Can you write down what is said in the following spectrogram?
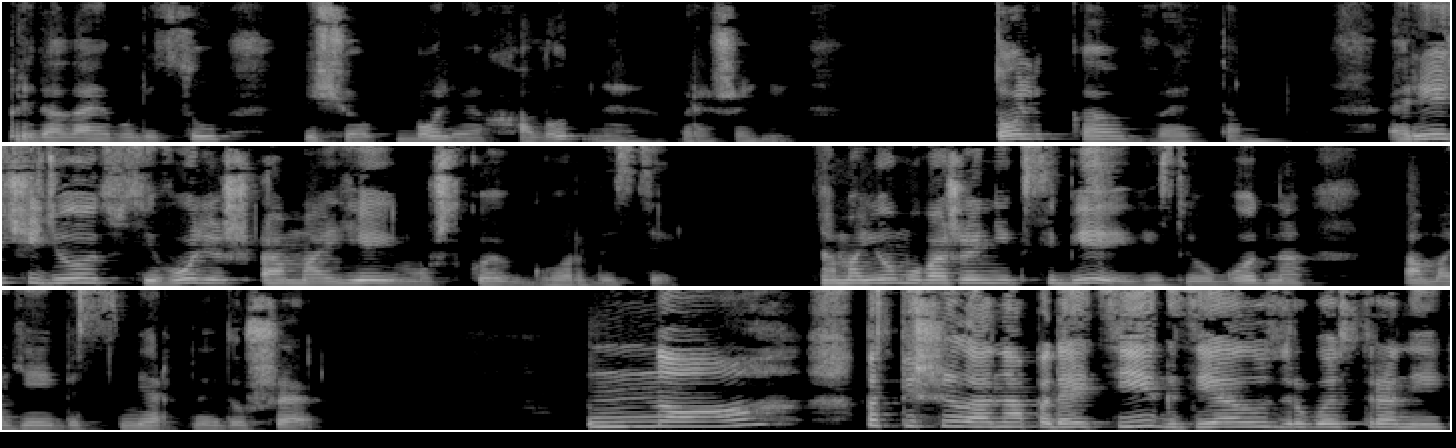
придала его лицу еще более холодное выражение. Только в этом. Речь идет всего лишь о моей мужской гордости, о моем уважении к себе, если угодно, о моей бессмертной душе. Но поспешила она подойти к делу с другой стороны.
